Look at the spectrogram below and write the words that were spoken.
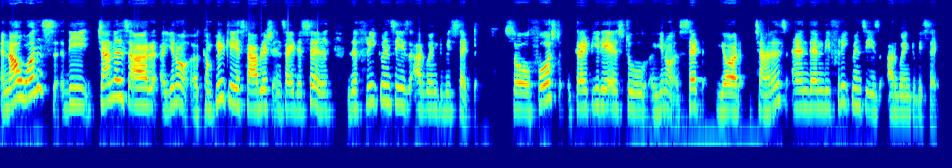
And now once the channels are you know completely established inside a cell the frequencies are going to be set so first criteria is to you know set your channels and then the frequencies are going to be set.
